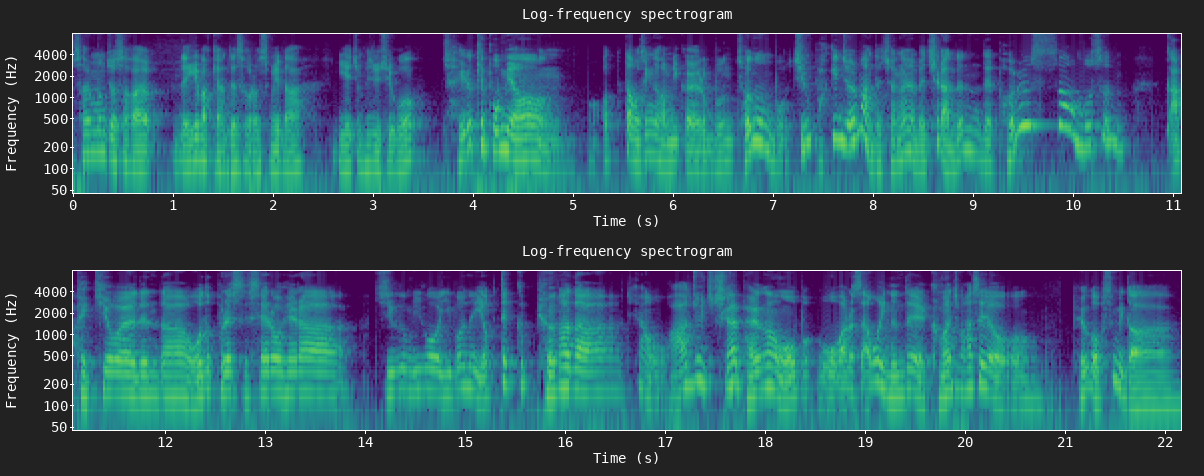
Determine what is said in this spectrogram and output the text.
설문조사가 4개밖에 안 돼서 그렇습니다. 이해 좀 해주시고. 자, 이렇게 보면 어떻다고 생각합니까, 여러분? 저는 뭐 지금 바뀐 지 얼마 안 됐잖아요. 며칠 안 됐는데 벌써 무슨 카페 키워야 된다. 워드프레스 새로 해라. 지금 이거 이번에 역대급 변화다. 그냥 아주 지랄 발광 오버, 오바를 싸고 있는데 그만 좀 하세요. 별거 없습니다.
